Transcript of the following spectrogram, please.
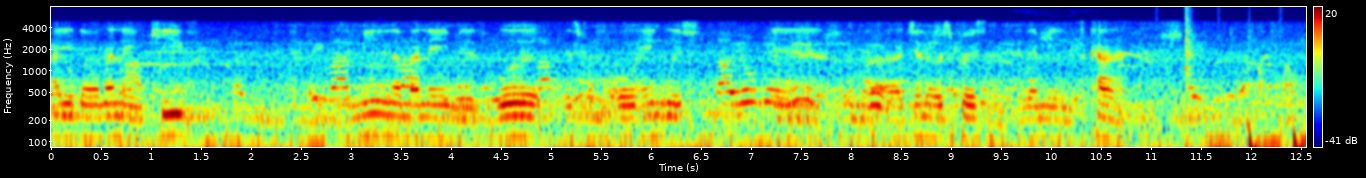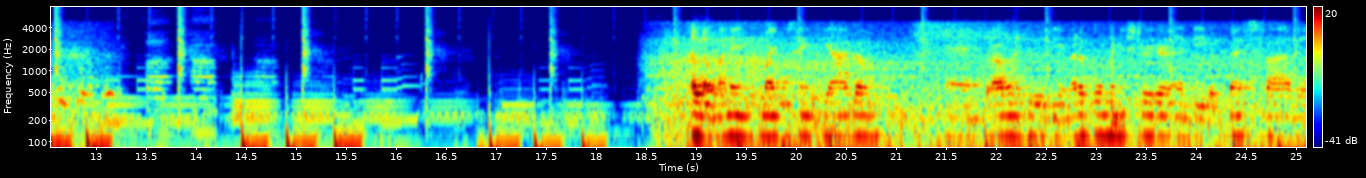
How you doing? My name Keith. The meaning of my name is wood. It's from Old English. And I'm a generous person, and that means kind. Hello, my name is Michael Santiago, and what I want to do is be a medical administrator and be the best father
